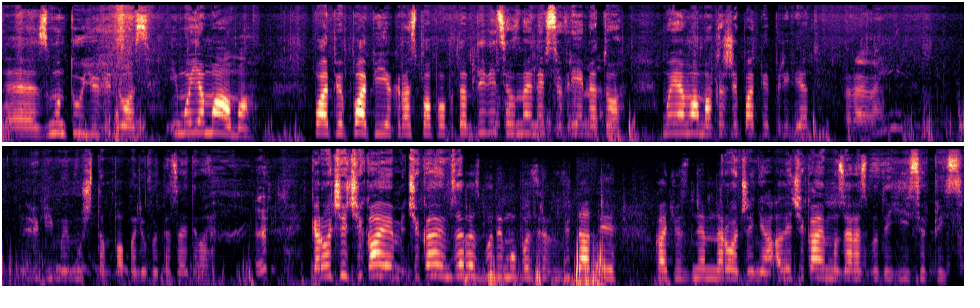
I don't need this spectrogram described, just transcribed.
е, змонтую відос. І моя мама. Папі, папі, якраз папа там дивиться в мене все время, то моя мама каже папі привіт. Любимий муж там папа любить казати, давай. Коротше, чекаємо, чекаємо. Зараз будемо вітати Катю з днем народження, але чекаємо, зараз буде її сюрприз.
